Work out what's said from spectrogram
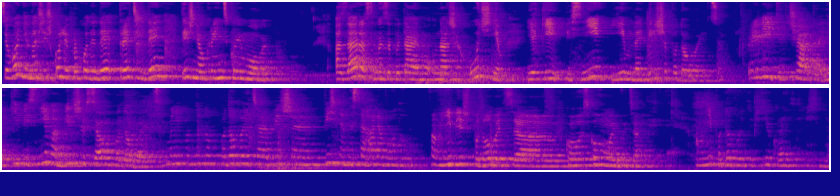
Сьогодні в нашій школі проходить третій день тижня української мови. А зараз ми запитаємо у наших учнів, які пісні їм найбільше подобаються. Привіт, дівчата! Які пісні вам більше всього подобаються? Мені подобається більше пісня Несе Галя воду. А мені більш подобається колоскове майбуття. А мені подобаються всі українські пісні.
